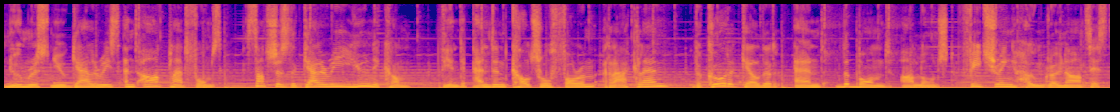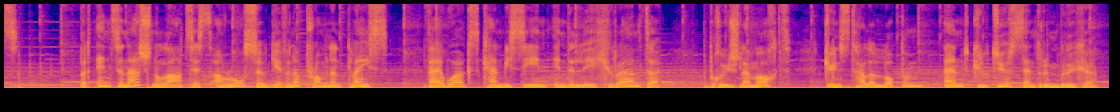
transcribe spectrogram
Numerous new galleries and art platforms, such as the Gallery Unicom, the Independent Cultural Forum Raaklijn, the Korenkelder, and The Bond are launched, featuring homegrown artists. But international artists are also given a prominent place. Their works can be seen in the Lege Ruimte, Bruges La Morte, Kunsthalle Loppem, and Cultuurcentrum Brugge.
